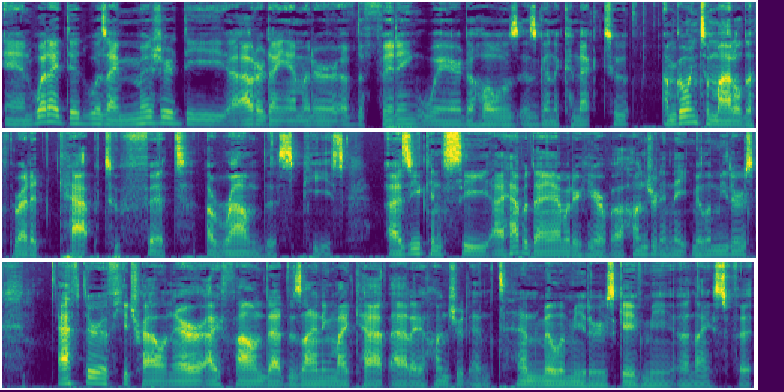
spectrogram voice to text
And what I did was I measured the uh, outer diameter of the fitting where the hose is going to connect to. I'm going to model the threaded cap to fit around this piece. As you can see, I have a diameter here of 108 millimeters. After a few trial and error, I found that designing my cap at 110 millimeters gave me a nice fit.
